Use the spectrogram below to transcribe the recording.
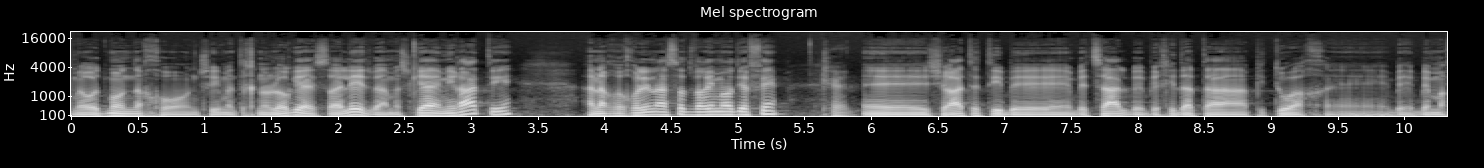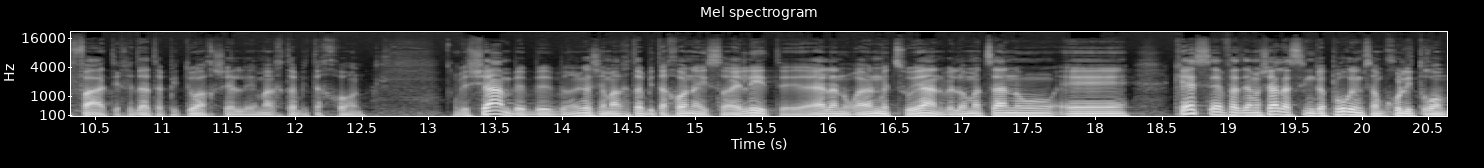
מאוד מאוד נכון, שעם הטכנולוגיה הישראלית והמשקיע האמירתי, אנחנו יכולים לעשות דברים מאוד יפים. כן. אה, שירתתי בצה"ל, ביחידת הפיתוח, אה, במפת, יחידת הפיתוח של מערכת הביטחון. ושם, ברגע שמערכת הביטחון הישראלית, אה, היה לנו רעיון מצוין ולא מצאנו אה, כסף, אז למשל הסינגפורים שמחו לתרום.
